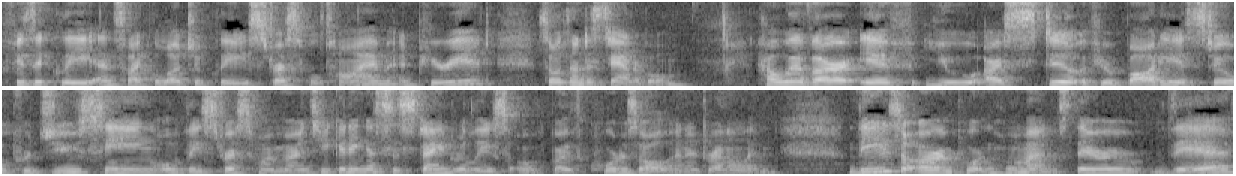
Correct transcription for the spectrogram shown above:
physically, and psychologically stressful time and period, so it's understandable. However, if you are still, if your body is still producing all these stress hormones, you're getting a sustained release of both cortisol and adrenaline. These are important hormones. They're there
